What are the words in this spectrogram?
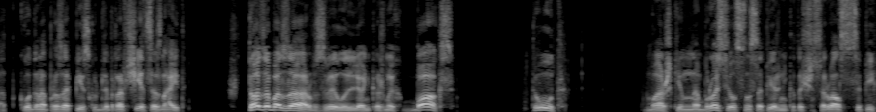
Откуда она про записку для правщицы знает? — Что за базар? — взвыл Ленька Жмых. — Бокс! Тут Машкин набросился на соперника, точно сорвался с цепи.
